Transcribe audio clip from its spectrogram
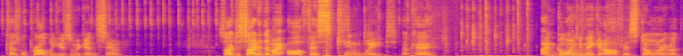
Because we'll probably use them again soon. So I decided that my office can wait, okay? I'm going to make an office, don't worry about,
